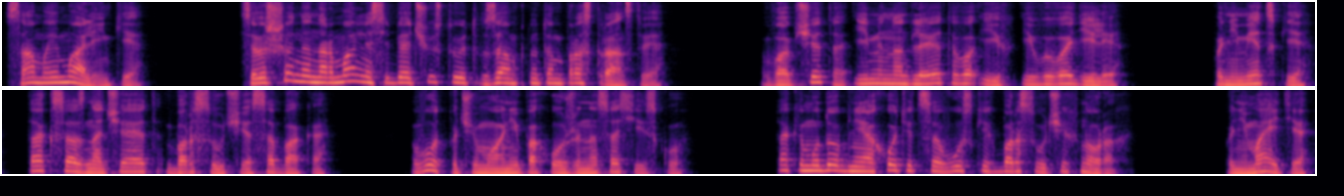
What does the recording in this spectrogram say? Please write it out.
самые маленькие. Совершенно нормально себя чувствуют в замкнутом пространстве. Вообще-то, именно для этого их и выводили. По-немецки такса означает «барсучья собака». Вот почему они похожи на сосиску. Так им удобнее охотиться в узких барсучьих норах. Понимаете,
